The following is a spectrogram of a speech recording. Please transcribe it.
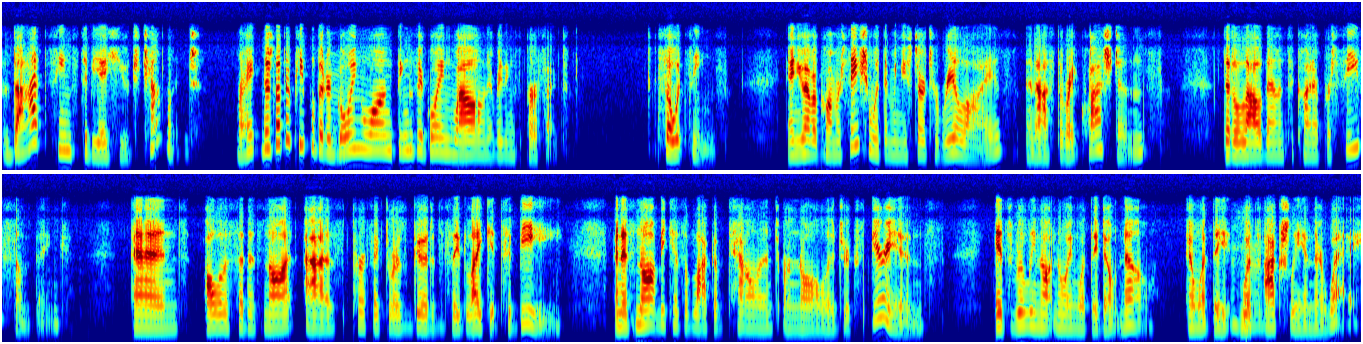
that seems to be a huge challenge right? There's other people that are mm-hmm. going along, things are going well, and everything's perfect. So it seems. And you have a conversation with them and you start to realize and ask the right questions that allow them to kind of perceive something. And all of a sudden it's not as perfect or as good as they'd like it to be. And it's not because of lack of talent or knowledge or experience. It's really not knowing what they don't know and what they mm-hmm. what's actually in their way.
